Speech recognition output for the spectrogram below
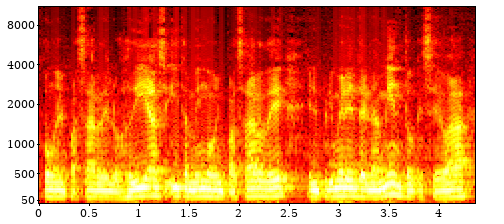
con el pasar de los días y también con el pasar del el primer entrenamiento que se va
